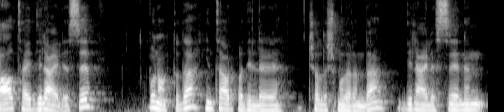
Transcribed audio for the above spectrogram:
Altay dil ailesi bu noktada Hint-Avrupa dilleri çalışmalarında dil ailesinin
